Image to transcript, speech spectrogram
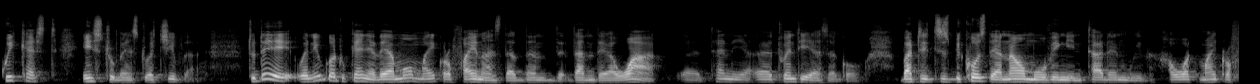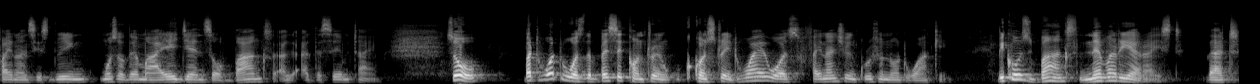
quickest instruments to achieve that. Today, when you go to Kenya, there are more microfinance than, than, than there were uh, 10 year, uh, 20 years ago. But it is because they are now moving in tandem with how what microfinance is doing. Most of them are agents of banks at, at the same time. So, but what was the basic constraint? Why was financial inclusion not working? Because banks never realized that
